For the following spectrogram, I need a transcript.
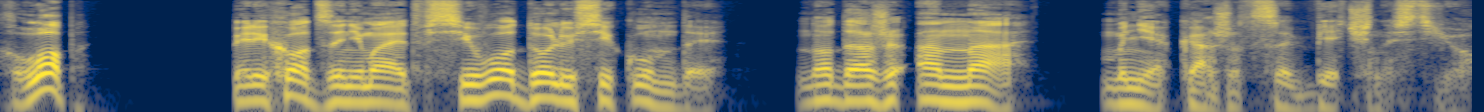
Хлоп! Переход занимает всего долю секунды, но даже она мне кажется вечностью.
